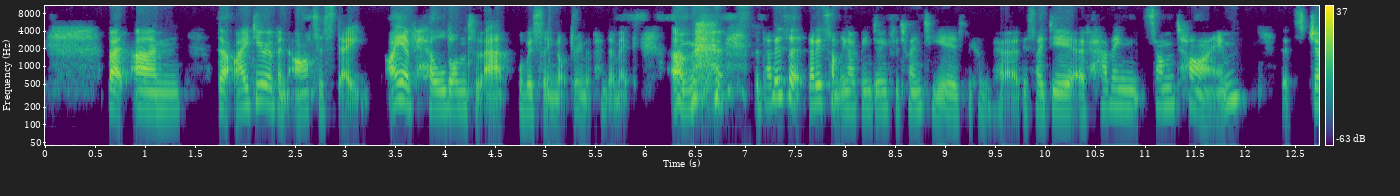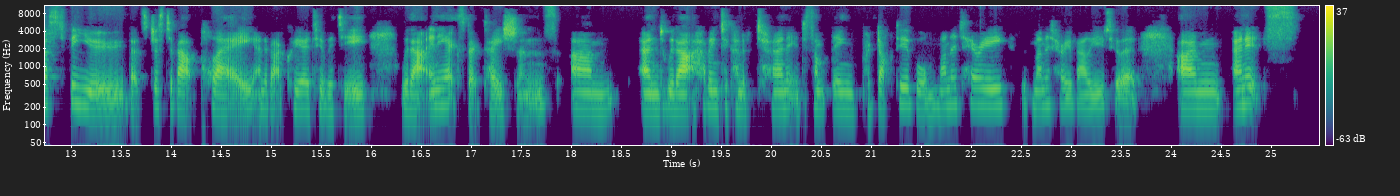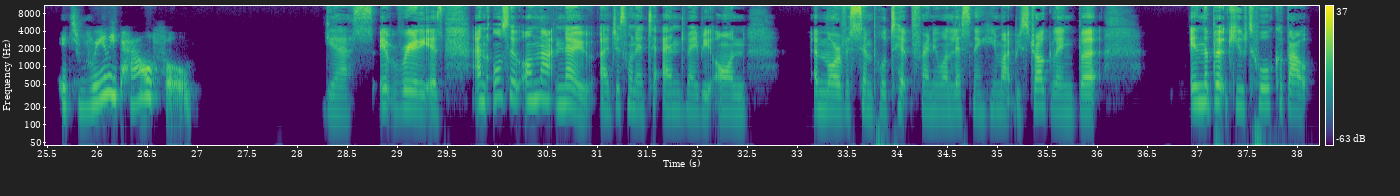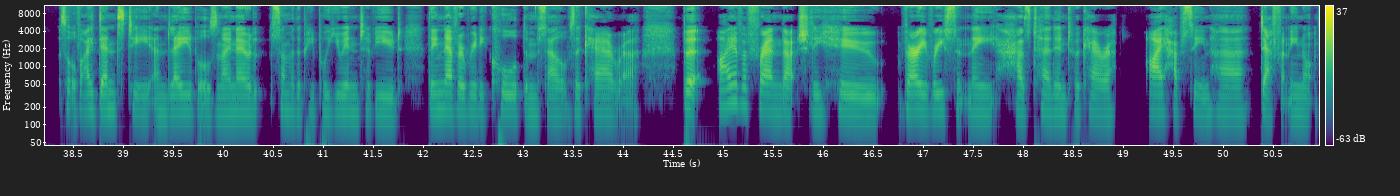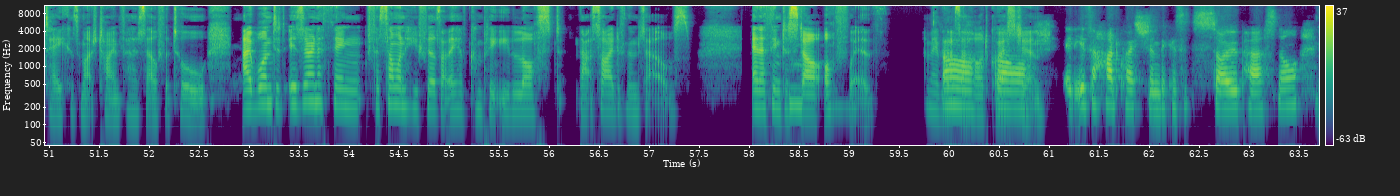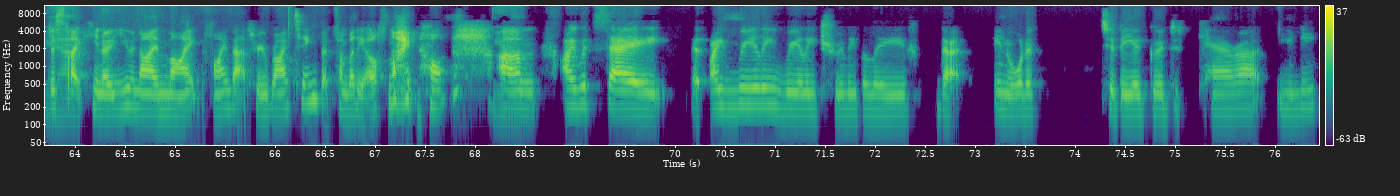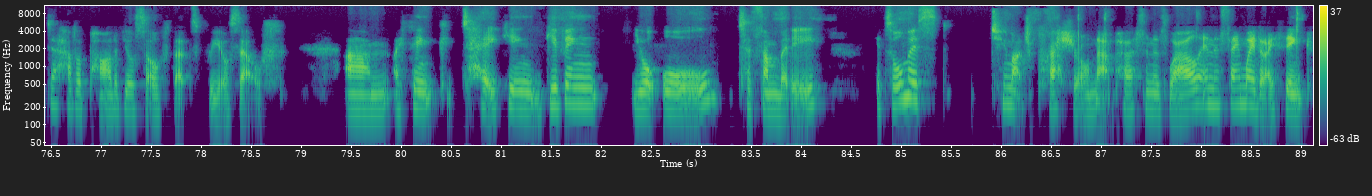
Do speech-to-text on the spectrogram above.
but um the idea of an artist date, I have held on to that, obviously not during the pandemic, um, but that is a, that is something I've been doing for 20 years because of her. This idea of having some time that's just for you, that's just about play and about creativity, without any expectations, um, and without having to kind of turn it into something productive or monetary with monetary value to it. Um, and it's it's really powerful. Yes, it really is. And also on that note, I just wanted to end maybe on a more of a simple tip for anyone listening who might be struggling. But in the book, you talk about sort of identity and labels. And I know some of the people you interviewed, they never really called themselves a carer. But I have a friend actually who very recently has turned into a carer. I have seen her definitely not take as much time for herself at all. I wondered, is there anything for someone who feels like they have completely lost that side of themselves? Anything to start off mm. with? Maybe that's oh, a hard question. Gosh. It is a hard question because it's so personal. Just yeah. like, you know, you and I might find that through writing, but somebody else might not. Yeah. Um, I would say that I really, really, truly believe that in order to be a good carer, you need to have a part of yourself that's for yourself. Um, I think taking, giving your all to somebody, it's almost too much pressure on that person as well. In the same way that I think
